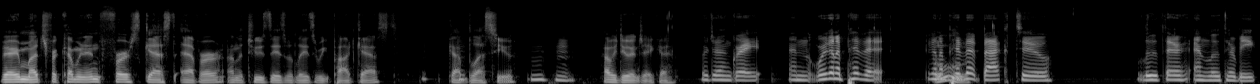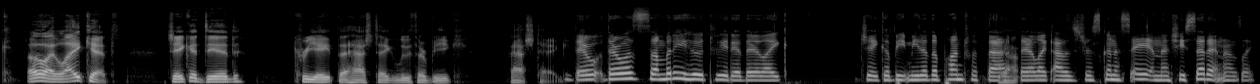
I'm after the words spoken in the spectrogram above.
very much for coming in. First guest ever on the Tuesdays with Lazerbeak podcast. God bless you. hmm How we doing, Jacob? We're doing great. And we're going to pivot. We're going Ooh. to pivot back to Luther and Luther Beak. Oh, I like it. Jacob did create the hashtag Luther Beak hashtag. There there was somebody who tweeted they're like Jacob beat me to the punch with that. Yeah. They're like I was just going to say it and then she said it and I was like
